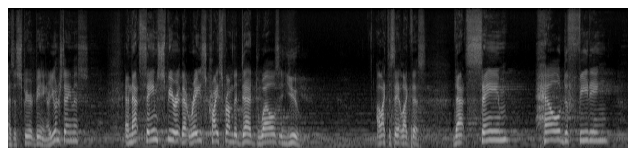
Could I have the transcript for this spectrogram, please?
as a spirit being. Are you understanding this? And that same spirit that raised Christ from the dead dwells in you. I like to say it like this that same hell defeating,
